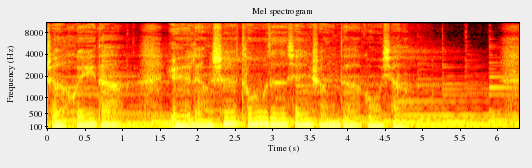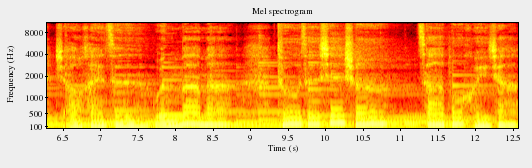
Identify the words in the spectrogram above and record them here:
着回答：“月亮是兔子先生的故乡。”小孩子问妈妈：“兔子先生咋不回家？”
